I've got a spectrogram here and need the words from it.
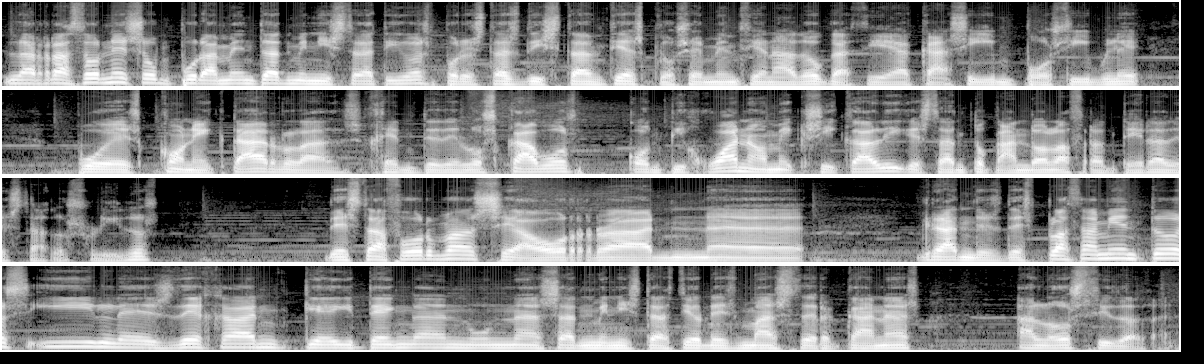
Las razones son puramente administrativas por estas distancias que os he mencionado que hacía casi imposible pues conectar la gente de Los Cabos con Tijuana o Mexicali que están tocando a la frontera de Estados Unidos. De esta forma se ahorran eh, grandes desplazamientos y les dejan que tengan unas administraciones más cercanas a los ciudadanos.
